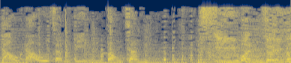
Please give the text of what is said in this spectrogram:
搞搞震便当真。时运最高，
